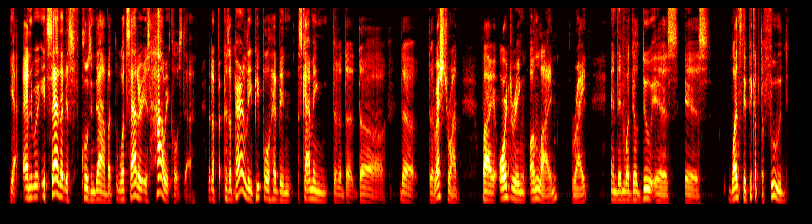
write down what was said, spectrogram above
Yeah, and it's sad that it's closing down. But what's sadder is how it closed down. But because apparently people have been scamming the the the the, the restaurant by ordering online, right? And then what they'll do is is once they pick up the food,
